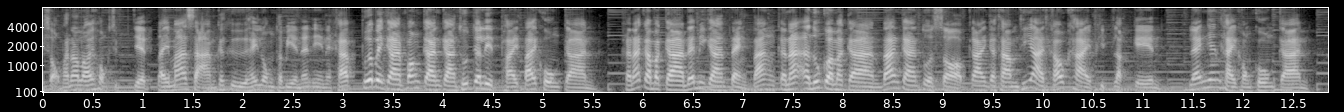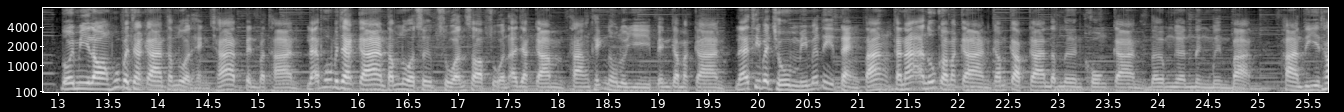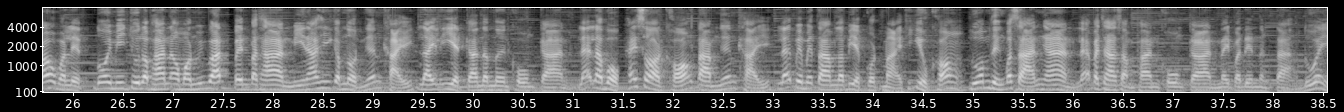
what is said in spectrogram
2567 ไตรมาส 3 ก็คือให้ลงทะเบียนนั่นเองนะครับ เพื่อเป็นการป้องกันการทุจริตภายใต้โครงการคณะกรรมการได้มีการแต่งตั้งคณะอนุกรรมการ ด้านการตรวจสอบการกระทำที่อาจเข้าข่ายผิดหลักเกณฑ์ และเงื่อนไขของโครงการ โดยมีรองผู้บัญชาการตำรวจแห่งชาติเป็นประธาน และผู้บัญชาการตำรวจสืบสวนสอบสวนอาชญากรรม ทางเทคโนโลยีเป็นกรรมการ และที่ประชุมมีมติแต่งตั้งคณะอนุกรรมการกำกับการดำเนินโครงการเติมเงิน 10,000 บาทผ่านดิจิทัลวอลเล็ตโดยมีจุลพันธ์อมรวิวัฒน์เป็นประธาน มีหน้าที่กำหนดเงื่อนไข รายละเอียดการดำเนินโครงการ และระบบให้สอดคล้องตามเงื่อนไข และเป็นไปตามระเบียบกฎหมายที่เกี่ยวข้อง รวมถึงประสานงาน และประชาสัมพันธ์โครงการในประเด็นต่างๆ ด้วย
